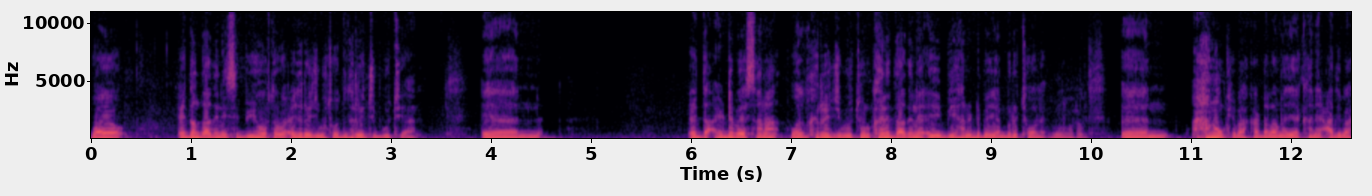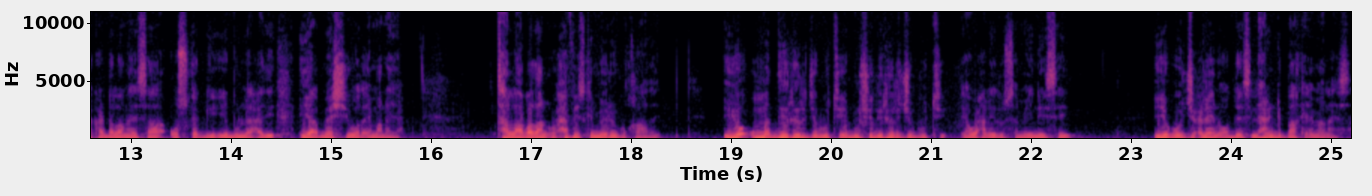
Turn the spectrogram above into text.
Waayo ciddan daadinaysa biyuhu horta waa cid reer jabuuti waa dad reer jabuuti ah. Cidda ay dhibaysana waa dadka reer jabuuti kani daadinaya ayay biyahana dhibayaan beritoole Een, xanuunkii baa ka dhalanaya kaneecadii baa ka dhalanaysa uskagii iyo bulaacadii ayaa meeshii wada imanaya tallaabadan uu xafiiska meerigu qaaday iyo ummadii reer jabuuti ee bulshadii reer jabuuti ee waxaan iyadu samaynaysay iyagoo jeclayn oo dee islahaan dhib baa ka imanaysa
